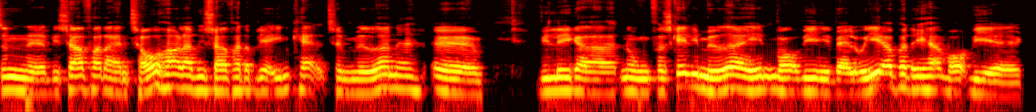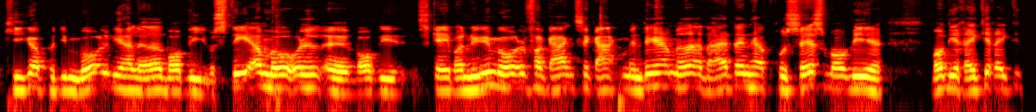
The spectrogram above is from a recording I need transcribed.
sådan, øh, vi sørger for, at der er en tovholder, vi sørger for, at der bliver indkaldt til møderne. Øh, vi lægger nogle forskellige møder ind, hvor vi evaluerer på det her, hvor vi øh, kigger på de mål, vi har lavet, hvor vi justerer mål, øh, hvor vi skaber nye mål fra gang til gang. Men det her med, at der er den her proces, hvor vi, øh, hvor vi er rigtig, rigtig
